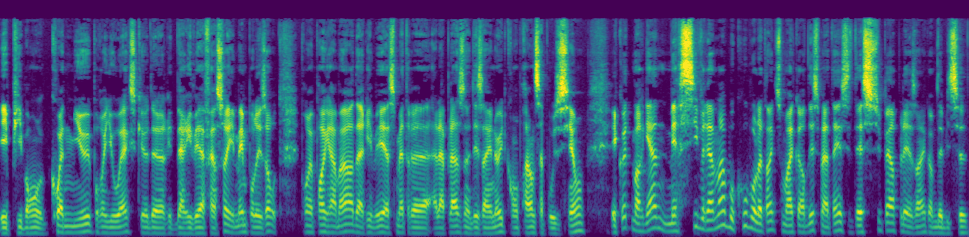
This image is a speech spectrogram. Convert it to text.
Et puis bon, quoi de mieux pour un UX que d'arriver à faire ça, et même pour les autres, pour un programmeur d'arriver à se mettre euh, à la place d'un designer et de comprendre sa position. Écoute, Morgane, merci vraiment beaucoup pour le temps que tu m'as accordé ce matin. C'était super plaisant, comme d'habitude.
